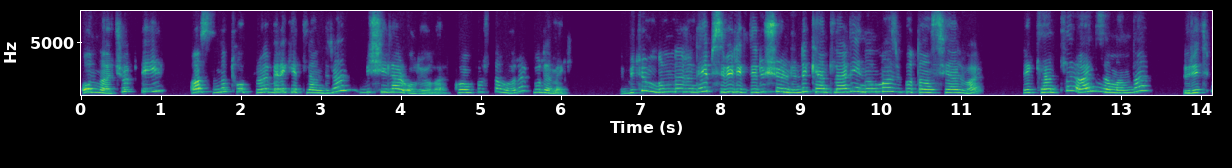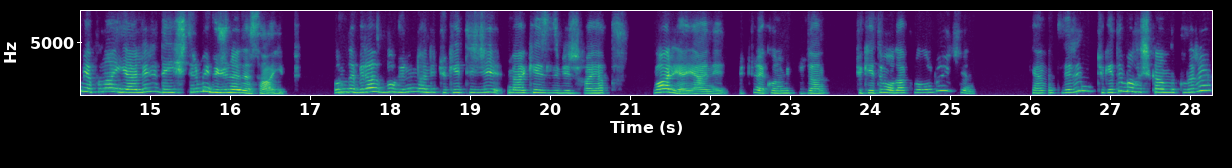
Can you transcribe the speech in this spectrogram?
onlar çöp değil, aslında toprağı bereketlendiren bir şeyler oluyorlar. Kompost tam olarak bu demek. Bütün bunların hepsi birlikte düşünüldüğünde kentlerde inanılmaz bir potansiyel var. Ve kentler aynı zamanda üretim yapılan yerleri değiştirme gücüne de sahip. Bunu da biraz bugünün hani tüketici merkezli bir hayat var ya yani bütün ekonomik düzen tüketim odaklı olduğu için kentlerin tüketim alışkanlıkları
